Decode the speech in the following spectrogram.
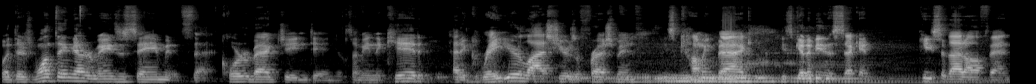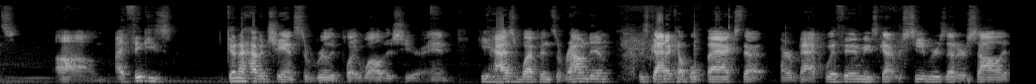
But there's one thing that remains the same, and it's that quarterback, Jayden Daniels. I mean, the kid had a great year last year as a freshman. He's coming back. He's going to be the second piece of that offense. Um, I think he's going to have a chance to really play well this year. And he has weapons around him. He's got a couple backs that are back with him. He's got receivers that are solid.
